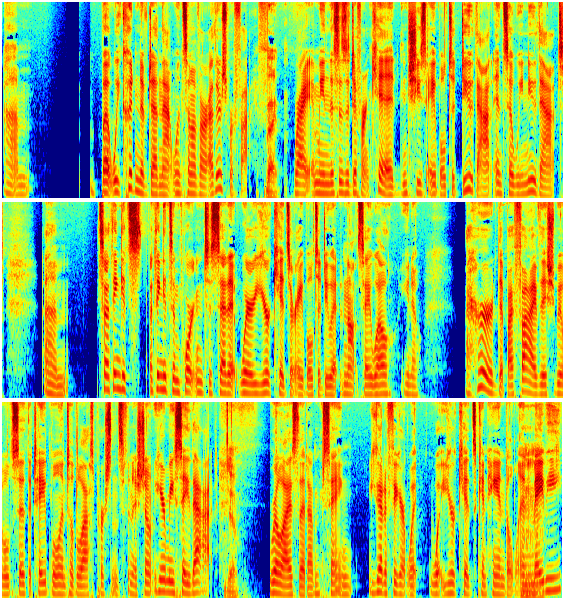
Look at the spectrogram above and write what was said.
Um, but we couldn't have done that when some of our others were five Right. right? I mean, this is a different kid, and she's able to do that, and so we knew that. Um, so I think it's I think it's important to set it where your kids are able to do it, and not say, well, you know, I heard that by five they should be able to sit at the table until the last person's finished. Don't hear me say that. Yeah. Realize that I'm saying you got to figure out what what your kids can handle, and Mhm. maybe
